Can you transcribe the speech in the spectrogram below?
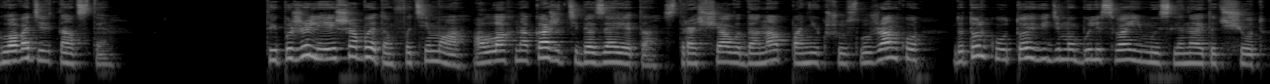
Глава 19 «Ты пожалеешь об этом, Фатима. Аллах накажет тебя за это», — стращала Дана поникшую служанку, да только у той, видимо, были свои мысли на этот счет.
